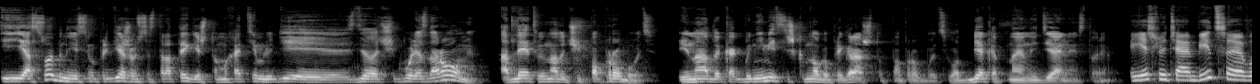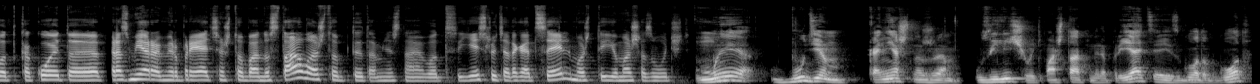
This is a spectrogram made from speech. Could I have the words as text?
И особенно, если мы придерживаемся стратегии, что мы хотим людей сделать чуть более здоровыми, а для этого им надо чуть попробовать. И надо как бы не иметь слишком много преград, чтобы попробовать. Вот бег — это, наверное, идеальная история. Если у тебя амбиция, вот какой-то размера мероприятия, чтобы оно стало, чтобы ты там, не знаю, вот есть ли у тебя такая цель, может, ты ее можешь озвучить? Мы будем, конечно же, увеличивать масштаб мероприятия из года в год.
